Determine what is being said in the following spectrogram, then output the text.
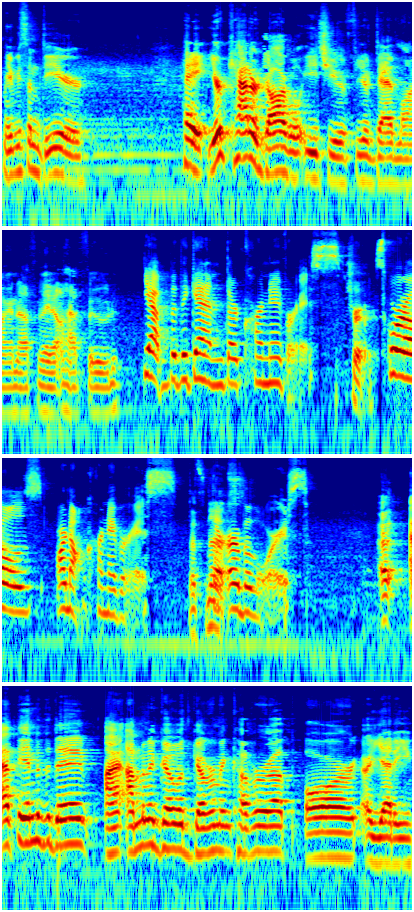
Maybe some deer. Hey, your cat or dog will eat you if you're dead long enough and they don't have food. yeah, but again, they're carnivorous. True. Squirrels are not carnivorous. That's nuts. They're herbivores. At, at the end of the day, I, I'm gonna go with government cover up or a Yeti.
